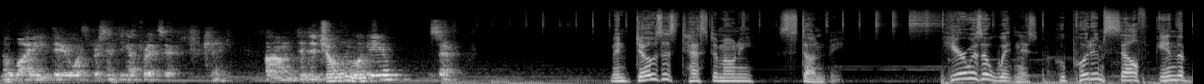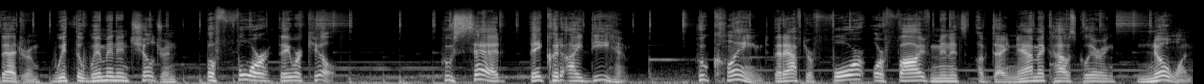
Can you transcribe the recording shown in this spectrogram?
nobody there was presenting a threat, sir. Okay. Um, did the children look at you? Yes, sir. Mendoza's testimony stunned me. Here was a witness who put himself in the bedroom with the women and children before they were killed, who said they could ID him, who claimed that after four or five minutes of dynamic house clearing, no one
